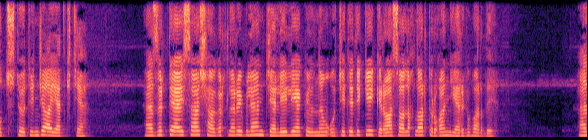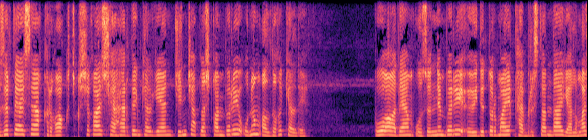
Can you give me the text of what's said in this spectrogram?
34-ci ayat kiçə. Həzrəti İsa şagirdləri bilən Cəliliyə gölünün o çetidəki girasalıqlar turğan yerə bardı. Həzrəti İsa qırğaq çıxışığa şəhərdən gələn cin çaplaşqan biri onun aldığı gəldi. Bu adam uzundan biri öydə turmay qəbristanda yalınğa.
